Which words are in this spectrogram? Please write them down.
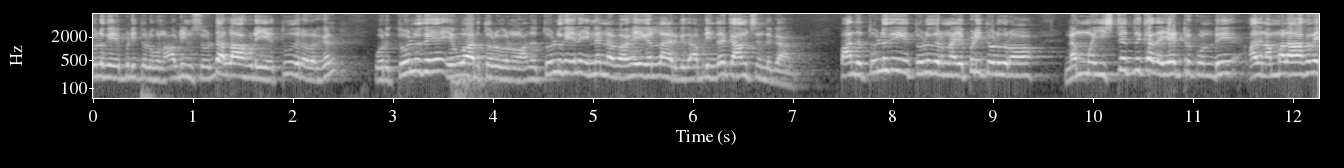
தொழுகை எப்படி தொழுகணும் அப்படின்னு சொல்லிட்டு அல்லாஹுடைய தூதரவர்கள் ஒரு தொழுகையை எவ்வாறு தொழுகணும்? அந்த தொழுகையில் என்னென்ன வகைகள்லாம் இருக்குது அப்படின்றத காமிச்சிருந்துருக்காங்க இப்போ அந்த தொழுகையை தொழுகிறோம்னா எப்படி தொழுகிறோம்? நம்ம இஷ்டத்துக்கு அதை ஏற்றுக்கொண்டு அதை நம்மளாகவே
